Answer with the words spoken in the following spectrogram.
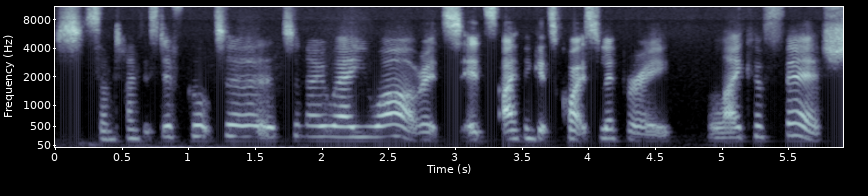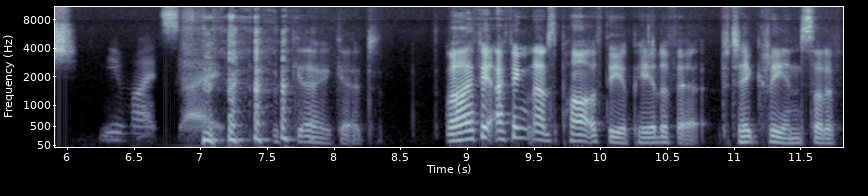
sometimes it's difficult to to know where you are. It's it's i think it's quite slippery like a fish you might say. Very good. Well, I think I think that's part of the appeal of it, particularly in sort of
